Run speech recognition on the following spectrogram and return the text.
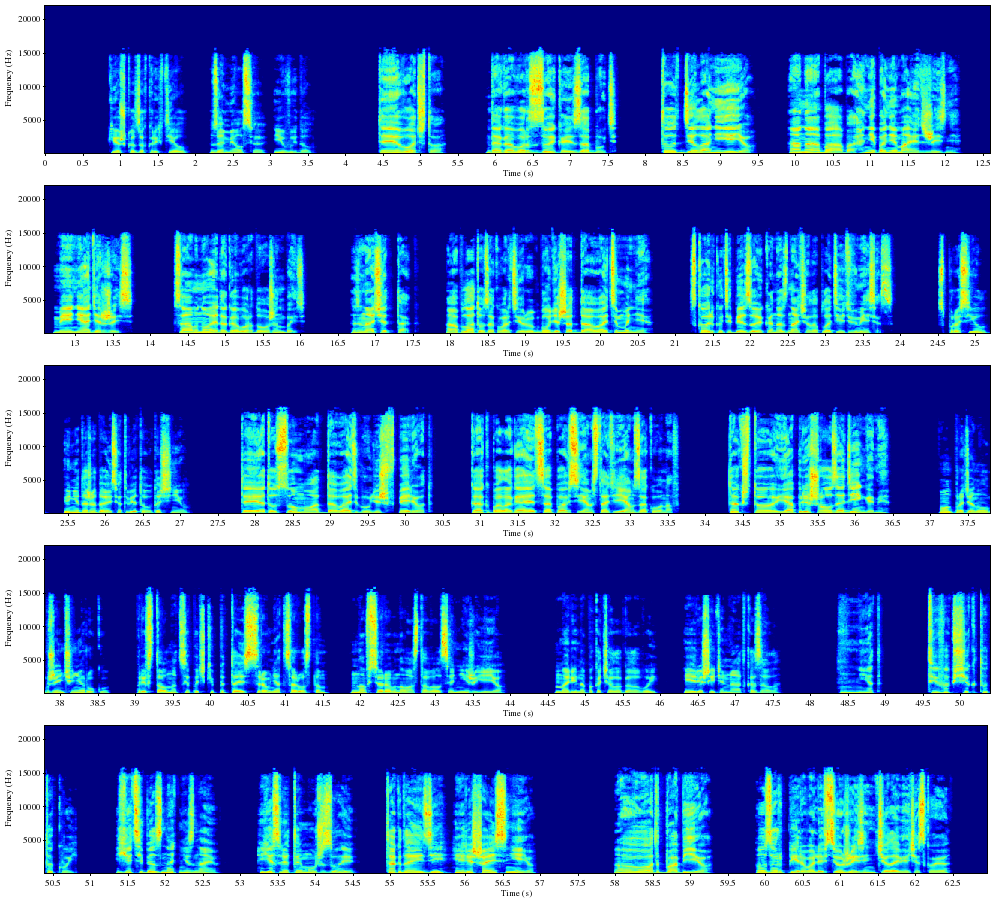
Кешка закряхтел, замялся и выдал. «Ты вот что, договор с Зойкой забудь. Тут дела не ее. Она баба, не понимает жизни. Меня держись. Со мной договор должен быть. Значит так, оплату за квартиру будешь отдавать мне. Сколько тебе Зойка назначила платить в месяц?» Спросил и, не дожидаясь ответа, уточнил. «Ты эту сумму отдавать будешь вперед, как полагается по всем статьям законов. Так что я пришел за деньгами». Он протянул к женщине руку, привстал на цыпочки, пытаясь сравняться ростом, но все равно оставался ниже ее. Марина покачала головой и решительно отказала. «Нет. Ты вообще кто такой? Я тебя знать не знаю. Если ты муж Зои, тогда иди и решай с нею». «Вот бабье! Узурпировали всю жизнь человеческую.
